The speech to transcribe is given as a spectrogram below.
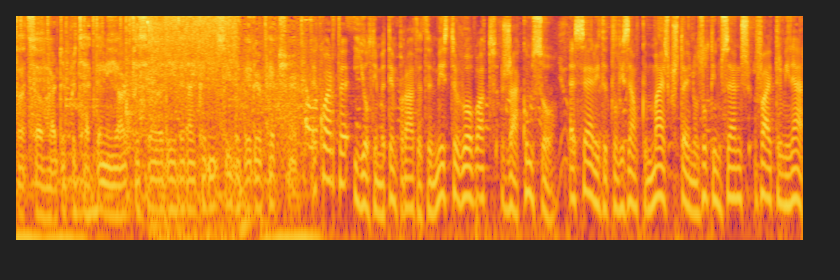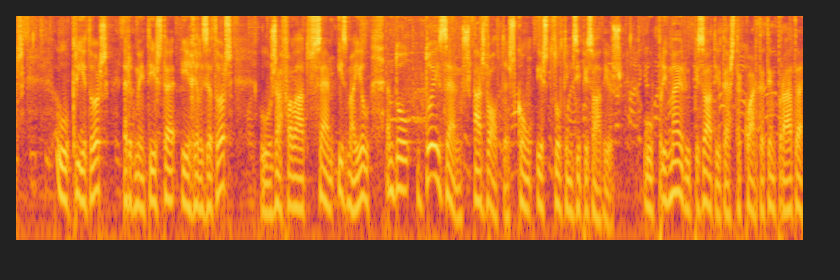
Fought so hard to protect the New York facility that I couldn't see the bigger picture. A quarta e última temporada de Mr. Robot já começou. A série de televisão que mais gostei nos últimos anos vai terminar. O criador, argumentista e realizador, o já falado Sam Ismail, andou dois anos às voltas com estes últimos episódios. O primeiro episódio desta quarta temporada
